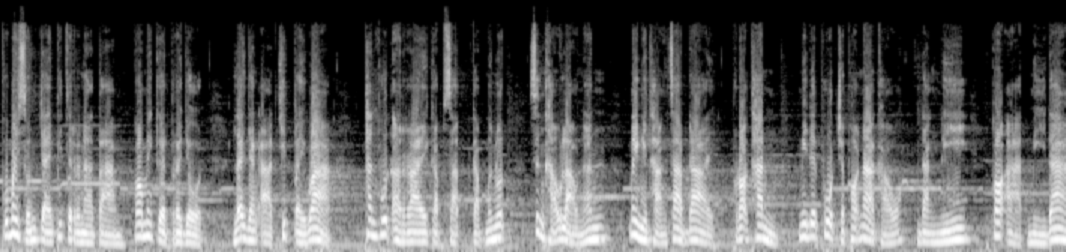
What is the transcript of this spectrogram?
ผู้ไม่สนใจพิจารณาตามก็ไม่เกิดประโยชน์ และยังอาจคิดไปว่า ท่านพูดอะไรกับสัตว์กับมนุษย์ ซึ่งเขาเหล่านั้นไม่มีทางทราบได้ เพราะท่านไมิได้พูดเฉพาะหน้าเขา ดังนี้ก็อาจมีได้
